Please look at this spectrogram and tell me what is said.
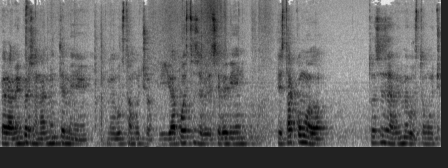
pero a mí personalmente me, me gusta mucho. Y ya puesto se ve, se ve bien. Está cómodo. Entonces a mí me gustó mucho.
